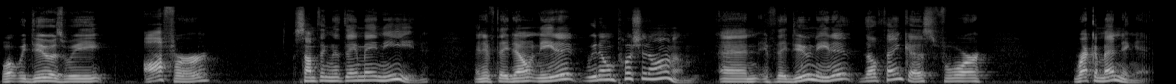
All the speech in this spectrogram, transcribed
What we do is we offer something that they may need. And if they don't need it we don't push it on them and if they do need it they'll thank us for recommending it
